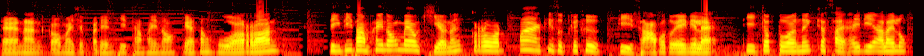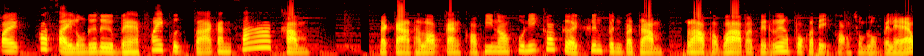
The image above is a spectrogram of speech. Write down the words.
แต่นั่นก็ไม่ใช่ประเด็นที่ทำให้น้องแกต้องหัวร้อน สิ่งที่ทำให้น้องแมวเขียวนั้นโกรธมากที่สุดก็คือพี่สาวของตัวเองนี่แหละ ที่เจ้าตัวนึกจะใส่ไอเดียอะไรลงไป ก็ใส่ลงดื้อๆแบบไม่ปรึกษากันสักคำ และการทะเลาะกันของพี่น้องคู่นี้ก็เกิดขึ้นเป็นประจำราวกับว่ามันเป็นเรื่องปกติของชมรมไปแล้ว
